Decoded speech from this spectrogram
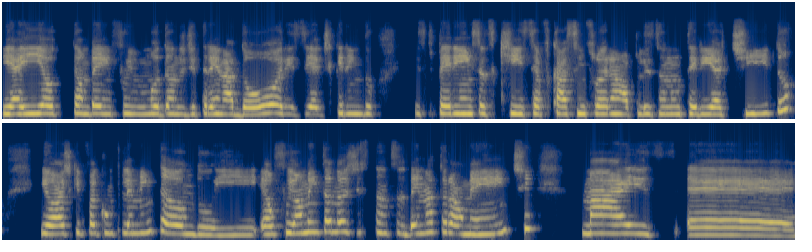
e aí eu também fui mudando de treinadores e adquirindo experiências que se eu ficasse em Florianópolis eu não teria tido, e eu acho que foi complementando, e eu fui aumentando as distâncias bem naturalmente, mas é,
